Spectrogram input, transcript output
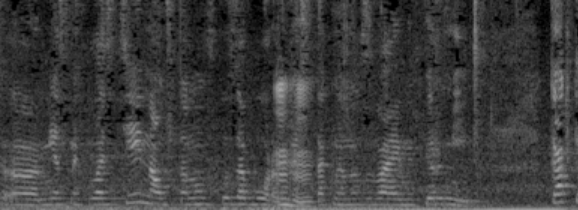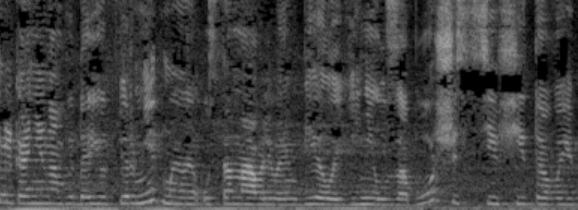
э, местных властей на установку забора, Мгм. то есть так называемый пермит. Как только они нам выдают пермит, мы устанавливаем белый винил забор 6-фитовый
